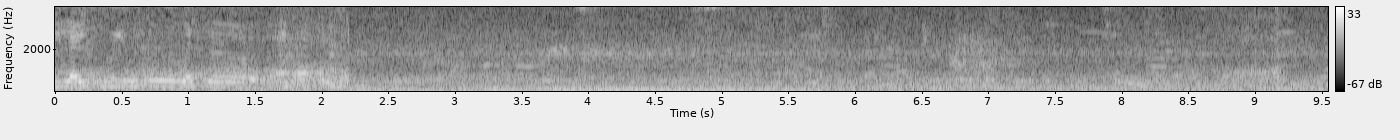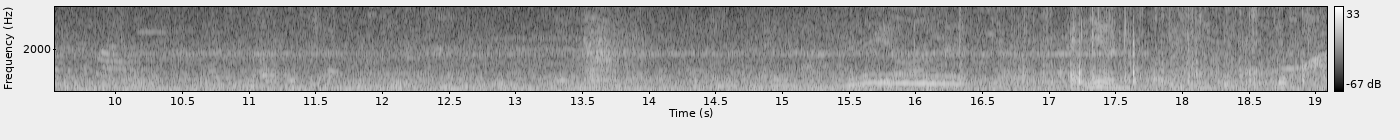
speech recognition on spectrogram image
Rely to you tu rasa is, Katnya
